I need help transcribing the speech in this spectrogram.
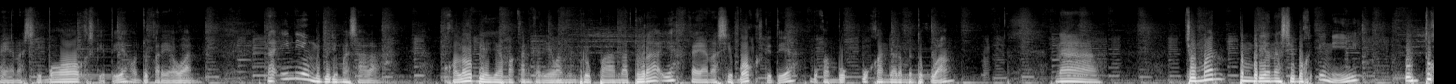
kayak nasi box gitu ya untuk karyawan. Nah, ini yang menjadi masalah. Kalau biaya makan karyawan berupa natura ya, kayak nasi box gitu ya, bukan bu bukan dalam bentuk uang, Nah, cuman pemberian nasi box ini untuk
